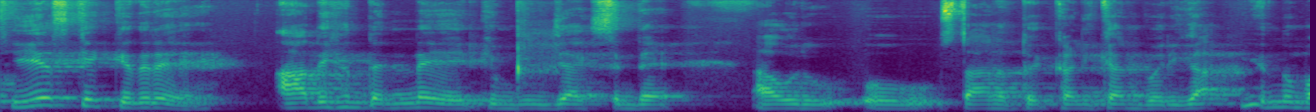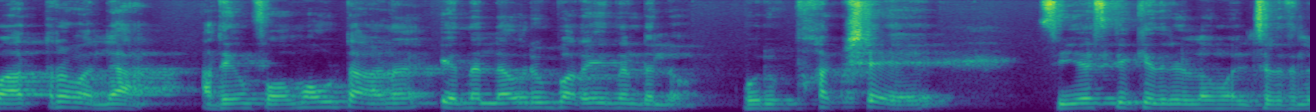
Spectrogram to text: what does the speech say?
സി എസ് കെക്കെതിരെ അദ്ദേഹം തന്നെയായിരിക്കും വിൽ ജാക്സിന്റെ ആ ഒരു സ്ഥാനത്ത് കളിക്കാൻ വരിക എന്ന് മാത്രമല്ല അദ്ദേഹം ഫോം ഔട്ട് ആണ് എന്നെല്ലാവരും പറയുന്നുണ്ടല്ലോ. ഒരു പക്ഷേ സി എസ് കെക്കെതിരെയുള്ള മത്സരത്തിൽ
